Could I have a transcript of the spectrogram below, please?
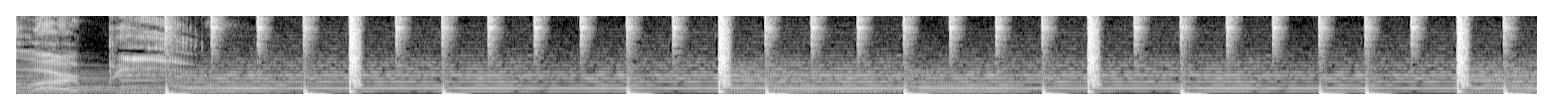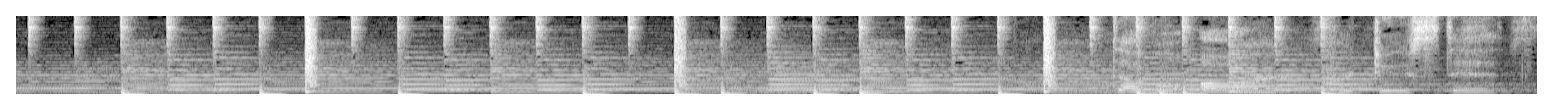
RB. Double R produced it.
